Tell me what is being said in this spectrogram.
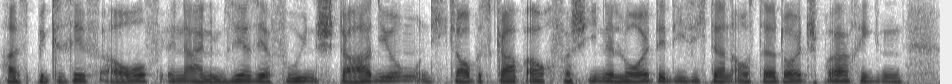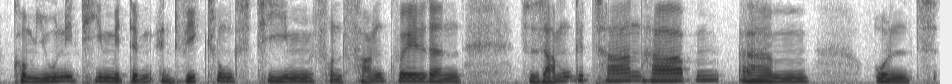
als Begriff auf in einem sehr, sehr frühen Stadium. Und ich glaube, es gab auch verschiedene Leute, die sich dann aus der deutschsprachigen Community mit dem Entwicklungsteam von Funk Whale dann zusammengetan haben. Ähm, und,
